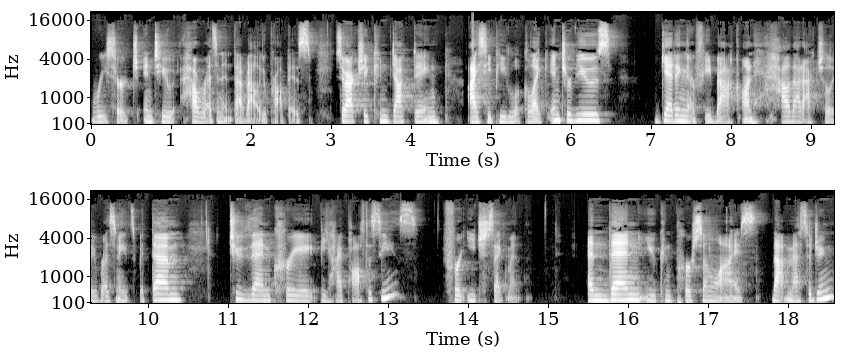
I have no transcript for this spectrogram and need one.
research into how resonant that value prop is. So, actually conducting ICP lookalike interviews, getting their feedback on how that actually resonates with them to then create the hypotheses for each segment. And then you can personalize that messaging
